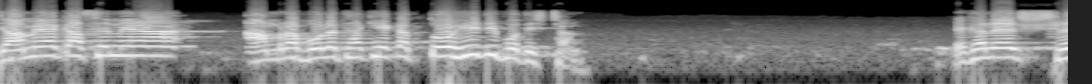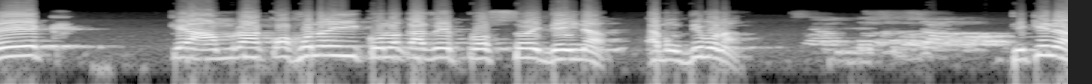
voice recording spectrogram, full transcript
জামিয়া কাসেমিয়া আমরা বলে থাকি একটা তহিদি প্রতিষ্ঠান। এখানে শেখ কে আমরা কখনোই কোনো কাজে প্রশ্রয় দেই না এবং দিব না। ঠিকই না?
